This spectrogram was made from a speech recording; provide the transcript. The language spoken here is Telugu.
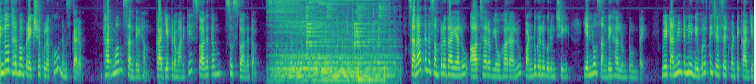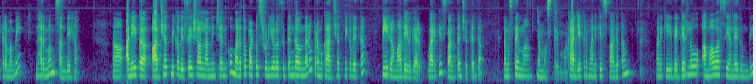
హిందూ ధర్మం ప్రేక్షకులకు నమస్కారం. ధర్మం సందేహం కార్యక్రమానికి స్వాగతం సుస్వాగతం. సనాతన సంప్రదాయాలు ఆచార వ్యవహారాలు పండుగల గురించి ఎన్నో సందేహాలు ఉంటూ ఉంటాయి. వీటన్నింటినీ నివృత్తి చేసేటువంటి కార్యక్రమమే ధర్మం సందేహం. అనేక ఆధ్యాత్మిక విశేషాలను అందించేందుకు మనతో పాటు స్టూడియోలో సిద్ధంగా ఉన్నారు ప్రముఖ ఆధ్యాత్మికవేత్త పి. రమాదేవి గారు. వారికి స్వాగతం చెప్పేద్దాం. నమస్తే అమ్మా. నమస్తే అమ్మా. కార్యక్రమానికి స్వాగతం. మనకి దగ్గరలో అమావాస్య అనేది ఉంది.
